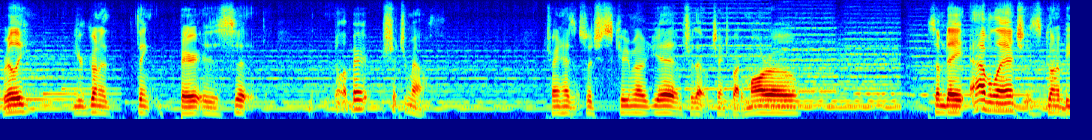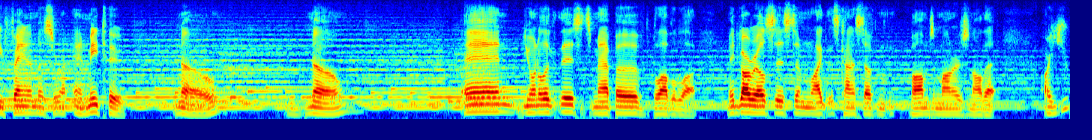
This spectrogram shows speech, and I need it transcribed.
Really? You're gonna think Barret is... Uh, you know what, Barret? Shut your mouth. Train hasn't switched to security mode yet. I'm sure that will change by tomorrow. Someday Avalanche is gonna be famous, and me too. No. No. And you want to look at this? It's a map of blah blah blah. Midgar rail system, like this kind of stuff, bombs and monitors and all that. Are you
